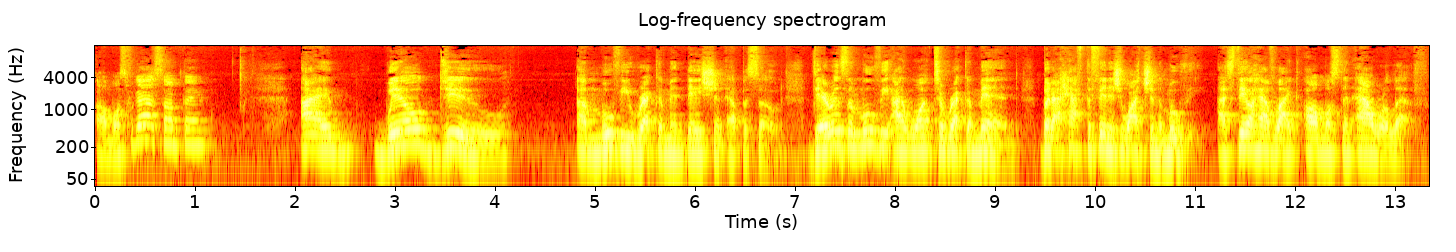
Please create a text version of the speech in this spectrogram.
almost forgot something. I will do a movie recommendation episode. There is a movie I want to recommend, but I have to finish watching the movie. I still have like almost an hour left.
